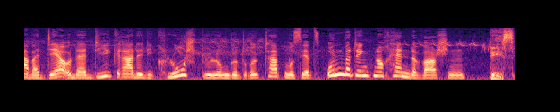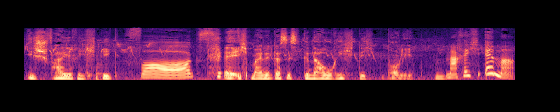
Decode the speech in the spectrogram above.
Aber der oder die gerade die Klospülung gedrückt hat, muss jetzt unbedingt noch Hände waschen. Das ist fei richtig. Fox, Äh, ich meine, das ist genau richtig, Polly. mache ich immer.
